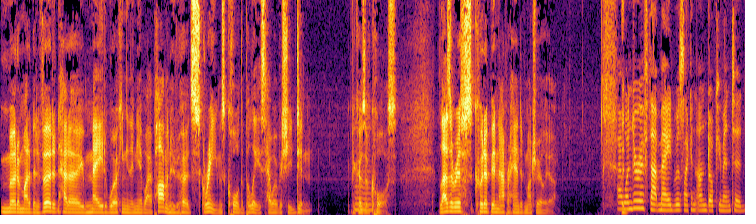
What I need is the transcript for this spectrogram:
murder might have been averted, had a maid working in the nearby apartment who'd heard screams called the police. However, she didn't, because of hmm. course. Lazarus could have been apprehended much earlier. I The- wonder if that maid was like an undocumented.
